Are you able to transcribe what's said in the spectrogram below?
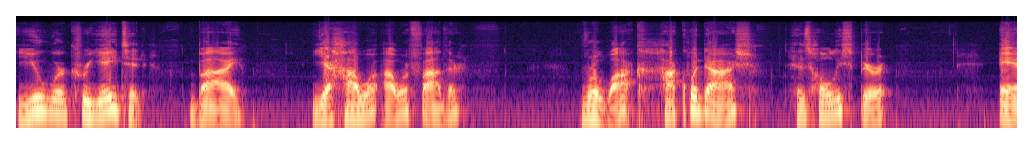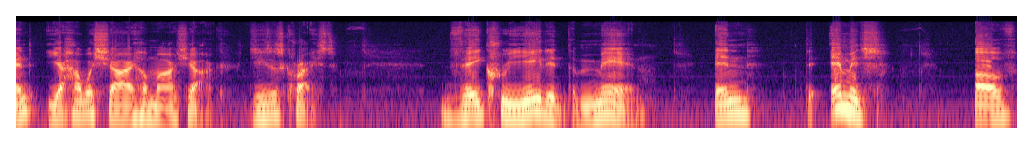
You were created by Yahweh, our Father, Ruach HaKodesh, His Holy Spirit, and Yahweh Shai Hamashiach, Jesus Christ. They created the man in the image of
